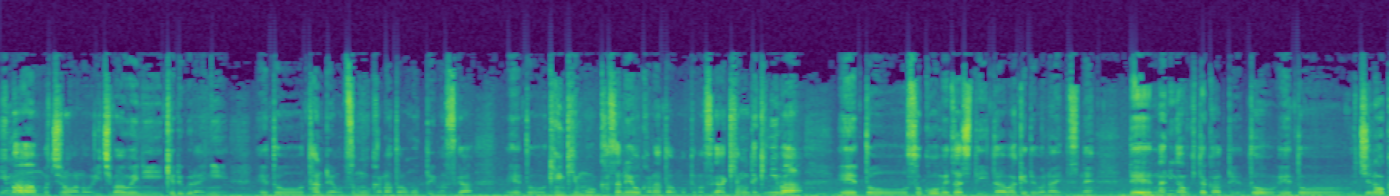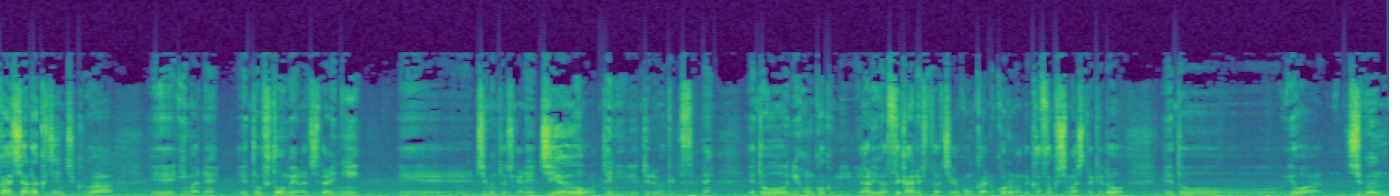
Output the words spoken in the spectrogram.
今はもちろん、あの、一番上に行けるぐらいに、えっと、鍛錬を積もうかなとは思っていますが、えっと、研究も重ねようかなとは思ってますが、基本的には、えっと、そこを目指していたわけではないんですね。で、何が起きたかっていうと、えっと、うちの会社、楽人塾は、えー今ね、えっと、不透明な時代に、えー自分たちがね自由を手に入れてるわけですよね、えっと、日本国民あるいは世界の人たちが今回のコロナで加速しましたけど、えっと、要は自分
